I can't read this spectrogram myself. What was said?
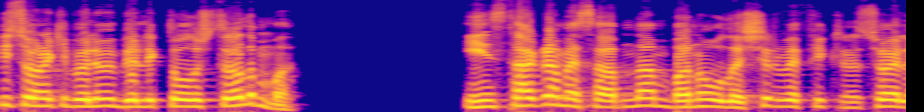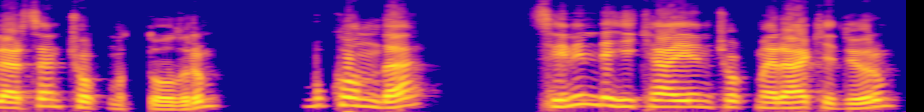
Bir sonraki bölümü birlikte oluşturalım mı? Instagram hesabından bana ulaşır ve fikrini söylersen çok mutlu olurum. Bu konuda senin de hikayeni çok merak ediyorum.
